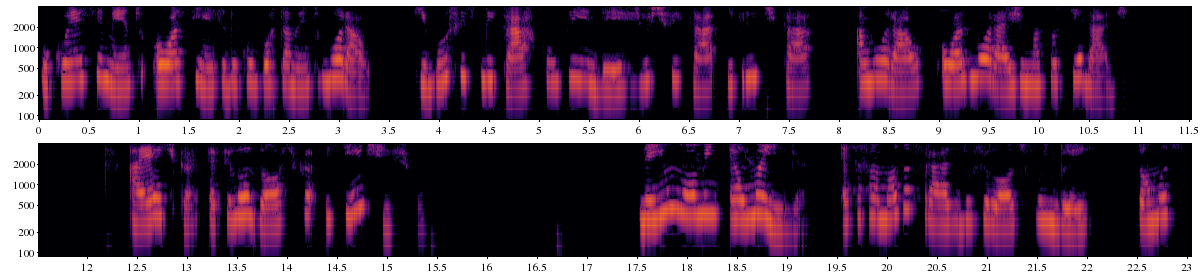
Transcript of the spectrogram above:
o conhecimento ou a ciência do comportamento moral, que busca explicar, compreender, justificar e criticar a moral ou as morais de uma sociedade. A ética é filosófica e científica. Nenhum homem é uma ilha. Essa famosa frase do filósofo inglês Thomas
